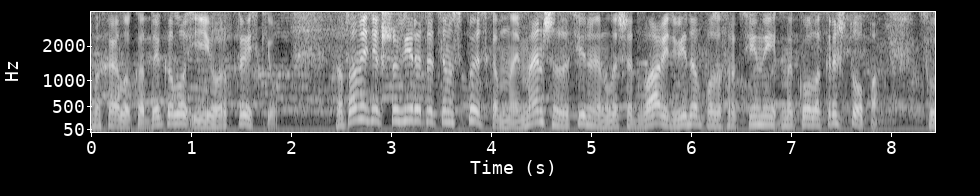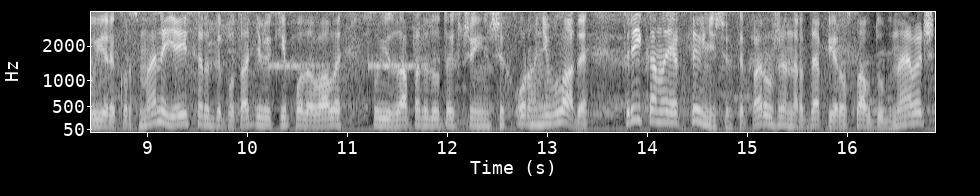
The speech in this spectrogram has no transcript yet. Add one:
Михайло Кадикало і Ігор Криськів. Натомість, якщо вірити цим спискам, найменше засідань лише два відвідав позафракційний Микола Криштопа. Свої рекордсмени є і серед депутатів, які подавали свої запити до тих чи інших органів влади. Трійка найактивніших тепер уже нардеп Ярослав Дубневич,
